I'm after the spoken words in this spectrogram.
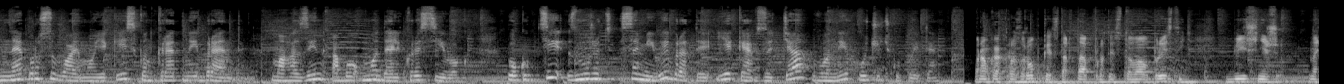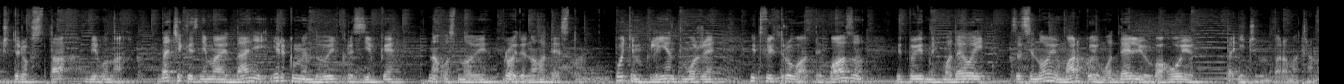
не просуваємо якийсь конкретний бренд, магазин або модель кросівок. Покупці зможуть самі вибрати, яке взуття вони хочуть купити. В рамках розробки стартап протестував пристрій більш ніж на 400 бігунах. Датчики знімають дані і рекомендують кросівки на основі пройденого тесту. Потім клієнт може відфільтрувати базу відповідних моделей за ціною, маркою, моделлю, вагою та іншими параметрами.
